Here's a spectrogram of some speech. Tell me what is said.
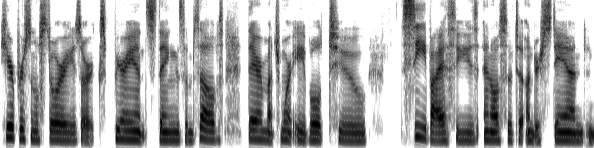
hear personal stories or experience things themselves, they're much more able to see biases and also to understand and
